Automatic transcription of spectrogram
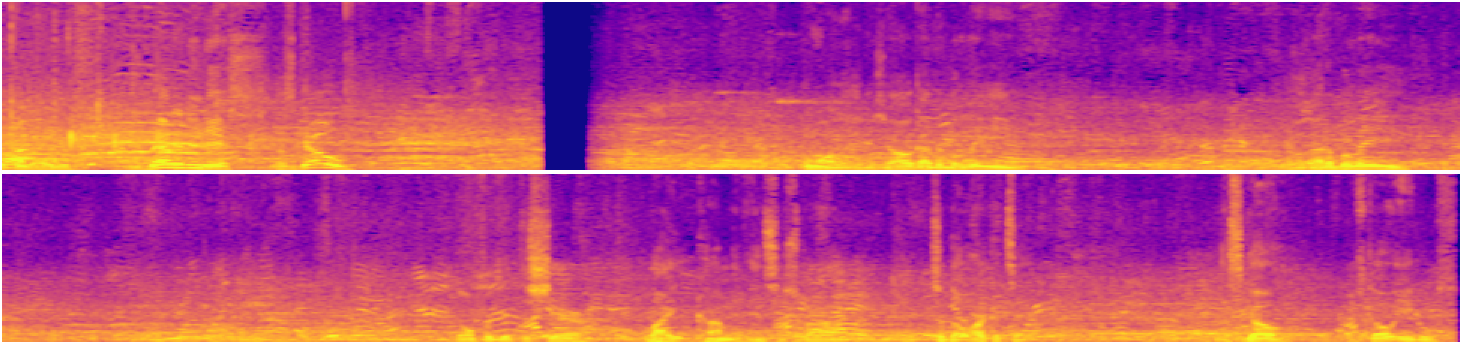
Come on, ladies. You're better than this. Let's go. Come on, ladies. Y'all got to believe. Y'all got to believe. Don't forget to share, like, comment, and subscribe to The Architect. Let's go. Let's go, Eagles.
